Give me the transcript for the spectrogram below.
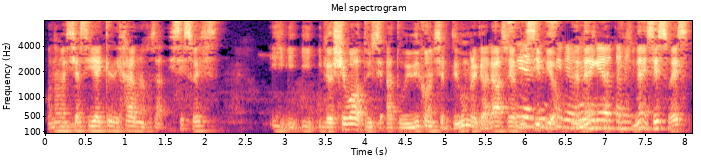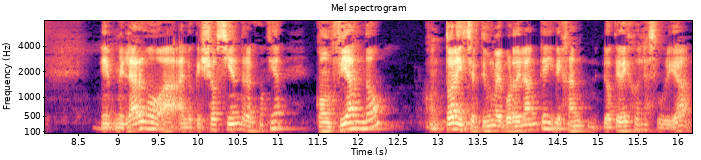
cuando me decía así, hay que dejar algunas cosas, es eso, es... Y, y, y lo llevo a tu, a tu vivir con incertidumbre que hablabas hoy al Sí, al principio. principio, a mí ¿entendés? me quedó Al final es eso, es eh, me largo a, a lo que yo siento, a lo que confía, confiando con toda la incertidumbre por delante y dejando, lo que dejo es la seguridad.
